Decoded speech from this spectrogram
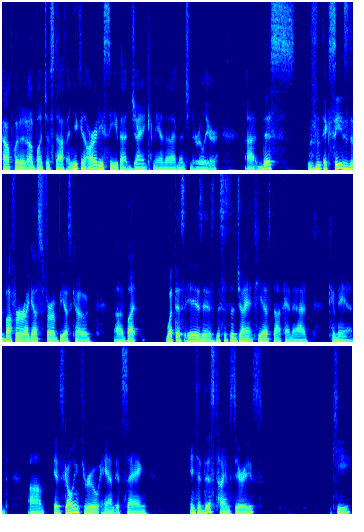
outputted a bunch of stuff and you can already see that giant command that I mentioned earlier. Uh, this exceeds the buffer, I guess, for VS Code. Uh, but what this is, is this is the giant ts.madd command. Um, it's going through and it's saying into this time series key,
